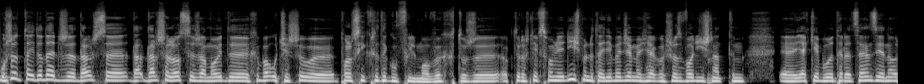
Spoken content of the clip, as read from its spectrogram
muszę tutaj dodać, że dalsze, da, dalsze losy Żamojdy chyba ucieszyły polskich krytyków filmowych, którzy, o których nie wspomnieliśmy. Tutaj nie będziemy się jakoś rozwodzić nad tym, e, jakie były te recenzje. No,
